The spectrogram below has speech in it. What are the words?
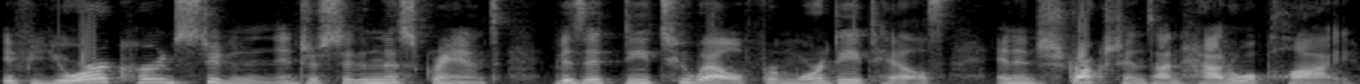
If you're a current student interested in this grant, visit D2L for more details and instructions on how to apply.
